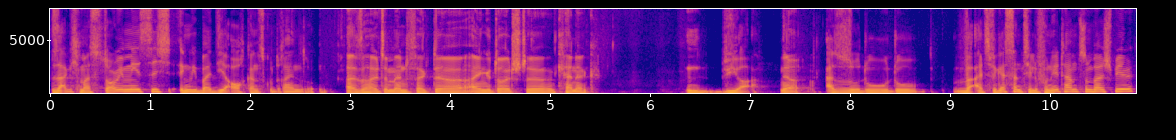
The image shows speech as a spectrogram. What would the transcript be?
sag ich mal, storymäßig irgendwie bei dir auch ganz gut rein. So. Also halt im Endeffekt der eingedeutschte Kenneck. Ja. Ja. Also so du, du, als wir gestern telefoniert haben zum Beispiel,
